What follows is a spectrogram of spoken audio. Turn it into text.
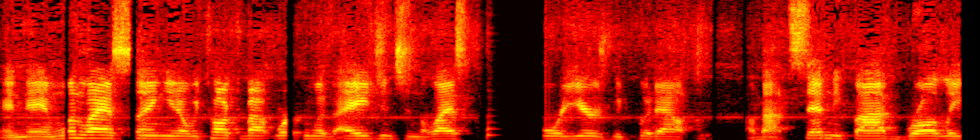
And then one last thing, you know, we talked about working with agents. In the last four years, we put out about 75 broadleaf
